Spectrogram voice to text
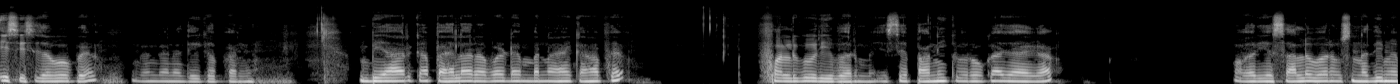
इस इस जगहों पे गंगा नदी का पानी। बिहार का पहला रबर डैम बना है कहाँ पे? फल्गु रिवर में। इससे पानी को रोका जाएगा और ये सालों भर उस नदी में,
